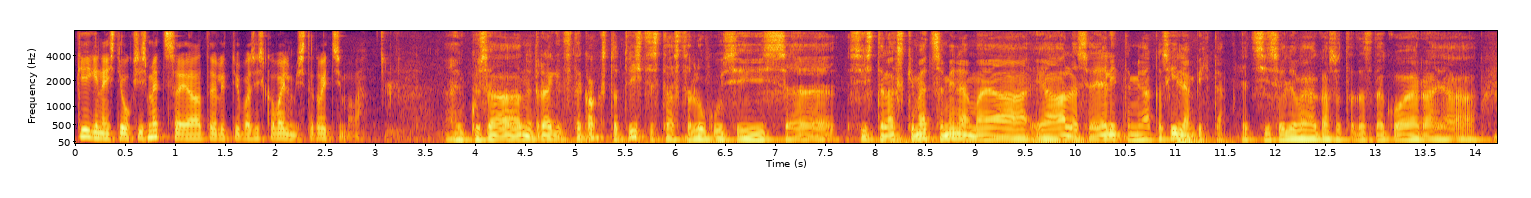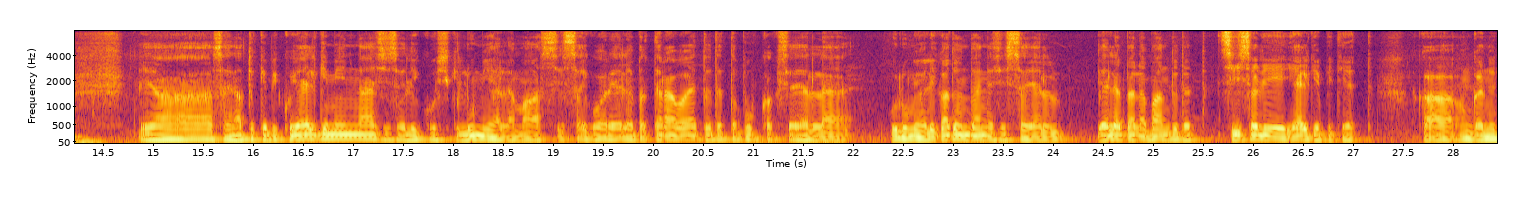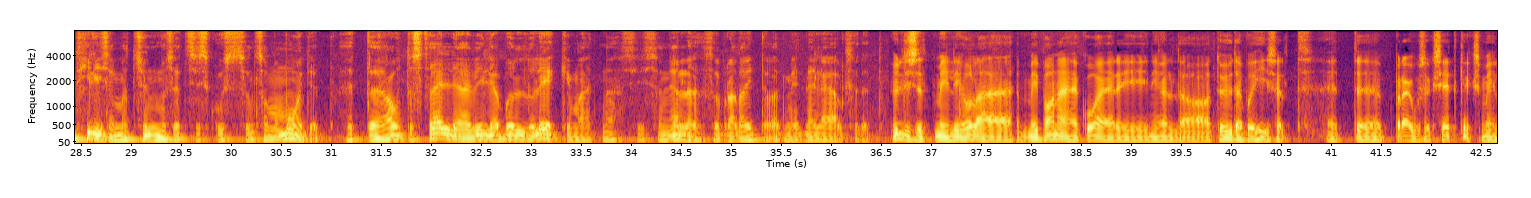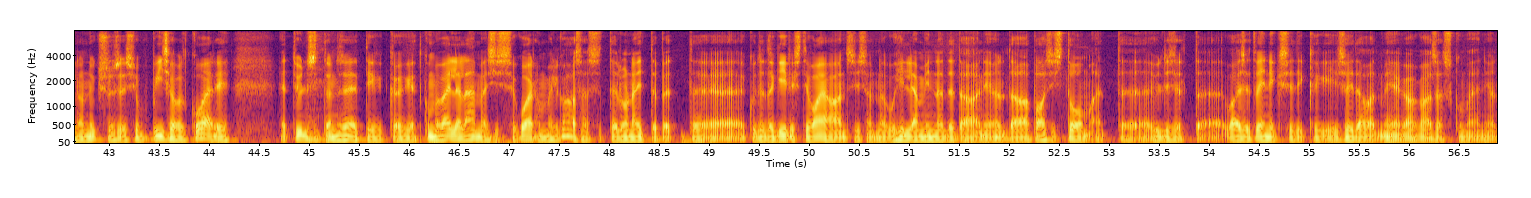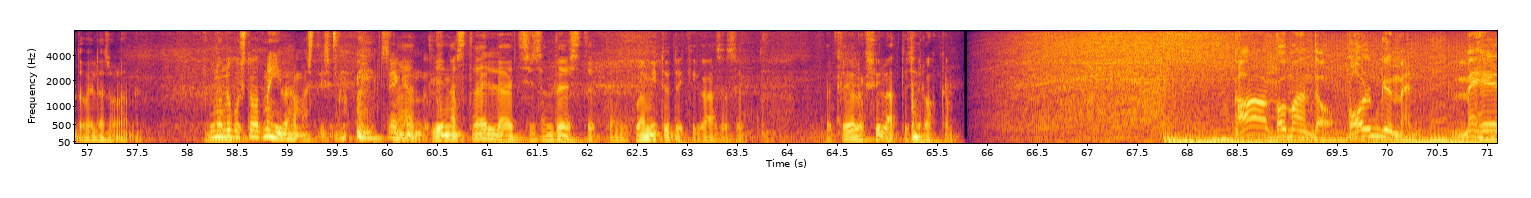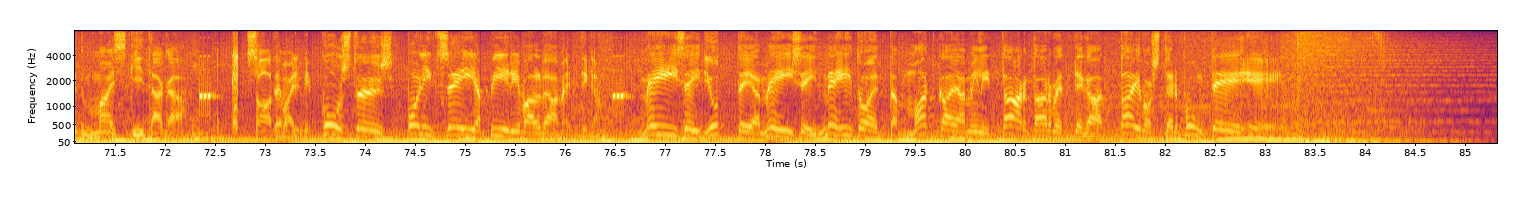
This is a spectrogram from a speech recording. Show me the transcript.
keegi neist jooksis metsa ja te olite juba siis ka valmis teda otsima või? Kui sa nüüd räägid seda kaks tuhat viisteist aasta lugu, siis, äh, siis ta läkski metsa minema ja, ja alles see jälitamine hakkas hiljem pihta. et siis oli vaja kasutada seda koera ja ja sai natuke pikku jälgi minna, siis oli kuskil lumi jälle maas, siis sai koer jälje pealt ära võetud, et ta puhkaks ja jälle kui lumi oli kadunud, on ju, siis sai jälle jälje peale pandud, et siis oli jälge pidi, et aga on ka nüüd hilisemad sündmused siis, kus on samamoodi, et, et autost välja ja viljapõldu leekima, et noh, siis on jälle sõbrad aitavad meid neljajalgsed, et. Üldiselt meil ei ole, me ei pane koeri nii-öelda töödepõhiselt, et praeguseks hetkeks meil on üksuses juba piisavalt koeri, et üldiselt on see, et ikkagi, et kui me välja läheme, siis see koer on meil kaasas, et elu näitab, et äh, kui teda kiiresti vaja on, siis on nagu hilja minna teda nii-öelda baasist tooma, et üldiselt vaesed vennikesed ikkagi sõidavad meiega kaasas, kui me nii-öelda väljas oleme no lõbustavad mehi vähemasti siin. On... linnast välja, et siis on tõesti, et on kohe mitu tükki kaasas, et, et ei oleks üllatusi rohkem. K-komando kolmkümmend, mehed maski taga. Saade valmib koostöös Politsei- ja Piirivalveametiga. mehiseid jutte ja mehiseid mehi toetab matka- ja militaartarvetega taivoster.ee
